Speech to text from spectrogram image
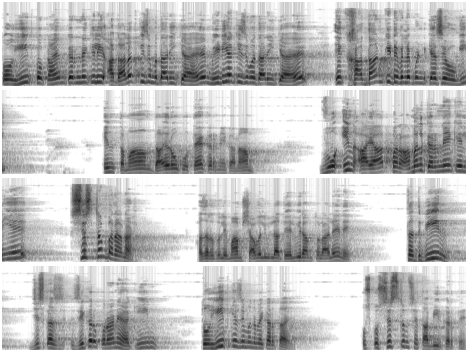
توحید کو قائم کرنے کے لیے عدالت کی ذمہ داری کیا ہے؟ میڈیا کی ذمہ داری کیا ہے؟ ایک خاندان کی ڈیولپمنٹ کیسے ہوگی؟ ان تمام دائروں کو طے کرنے کا نام وہ ان آیات پر عمل کرنے کے لیے سسٹم بنانا ہے۔ حضرت الامام شاہ ولی اللہ دہلوی رحمۃ اللہ علیہ نے تدبیر، جس کا ذکر قرآن حکیم توحید کے ذمن میں کرتا ہے، اس کو سسٹم سے تعبیر کرتے ہیں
